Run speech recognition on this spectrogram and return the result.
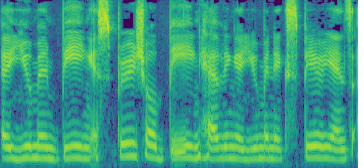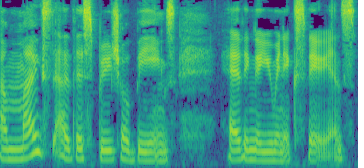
a human being, a spiritual being having a human experience amongst other spiritual beings having a human experience.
